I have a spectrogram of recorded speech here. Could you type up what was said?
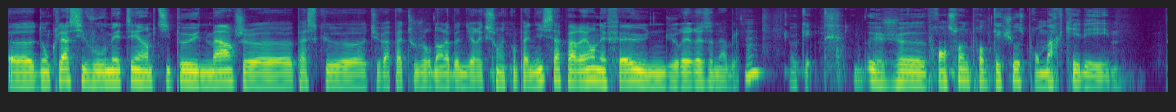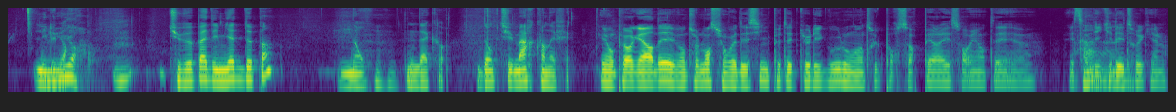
Euh, donc là, si vous vous mettez un petit peu une marge euh, parce que euh, tu vas pas toujours dans la bonne direction et compagnie, ça paraît en effet une durée raisonnable. Ok. Euh, Je prends soin de prendre quelque chose pour marquer les, les, Les murs. murs. Tu veux pas des miettes de pain? Non. D'accord. Donc tu marques en effet. Et on peut regarder éventuellement si on voit des signes, peut-être que les ghouls ont un truc pour se repérer, s'orienter euh, et s'indiquer Ah, des oui. trucs. elles.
